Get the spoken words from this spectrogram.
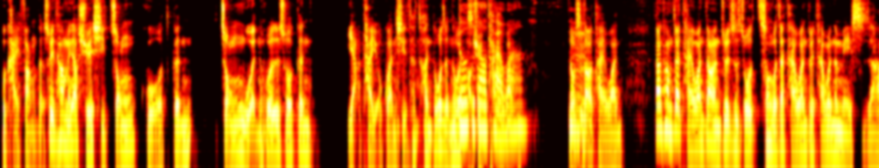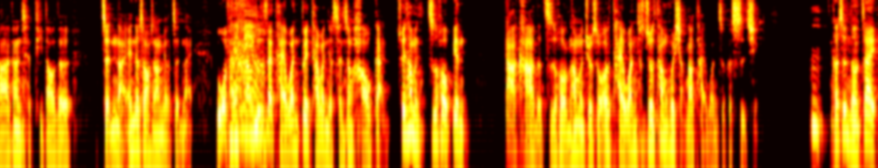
不开放的，所以他们要学习中国跟中文，或者是说跟亚太有关系，他很多人都会跑去台湾，都是到台湾。那、嗯、他们在台湾，当然就是说生活在台湾，对台湾的美食啊，刚才提到的珍奶，哎，那时候好像没有珍奶。不过反正他们就是在台湾，对台湾有产生好感，所以他们之后变大咖的之后，他们觉得说，哦，台湾就是他们会想到台湾这个事情。嗯，可是呢，在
